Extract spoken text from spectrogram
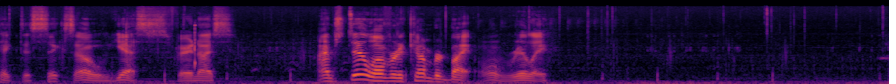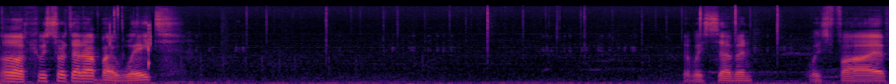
Take this six. Oh yes, very nice. I'm still over encumbered by. Oh really? Oh, can we sort that out by weight? That weighs seven. Weighs five.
